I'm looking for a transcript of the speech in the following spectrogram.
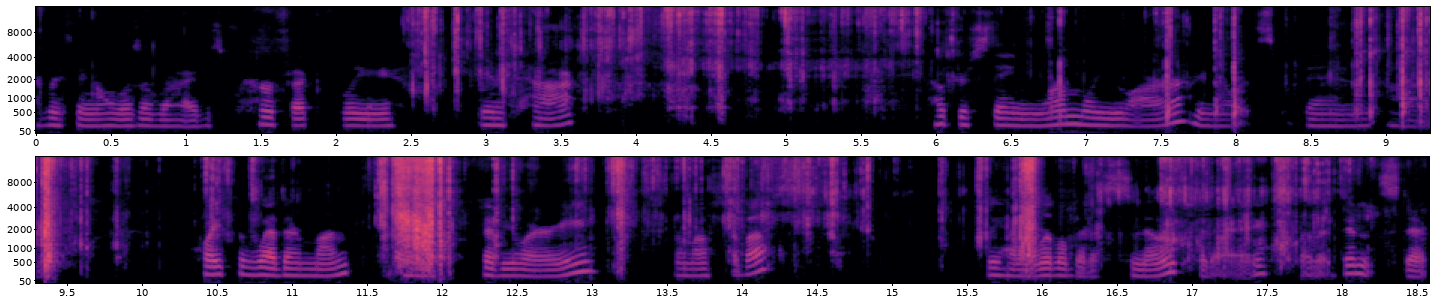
everything always arrives perfectly intact. Hope you're staying warm where you are. I know it's been um, quite the weather month in February for most of us. We had a little bit of snow today, but it didn't stick.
